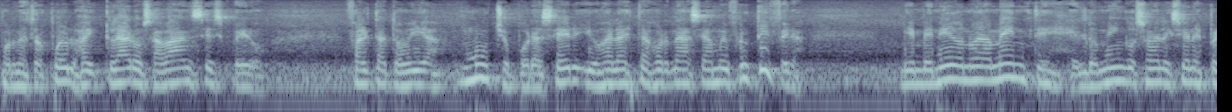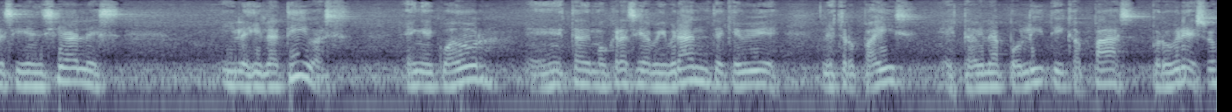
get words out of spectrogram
por nuestros pueblos. Hay claros avances, pero falta todavía mucho por hacer y ojalá esta jornada sea muy fructífera. Bienvenido nuevamente. El domingo son elecciones presidenciales y legislativas en Ecuador, en esta democracia vibrante que vive nuestro país, estabilidad política, paz, progreso.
